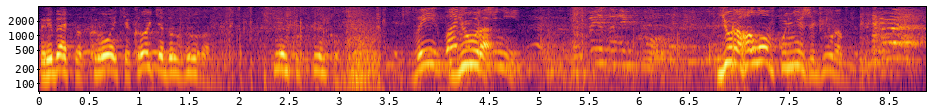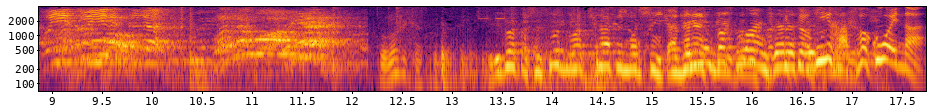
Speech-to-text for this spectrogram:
Ребята, кройте, кройте друг друга. Спинку, спинку. Ви їх бачите Юра. чи ні? Юра, головку ниже, Юра, блин. Свои, свои, не стрелять! Потому, Ребята, 625 маршрут. Адрес мне Тихо, спокійно!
